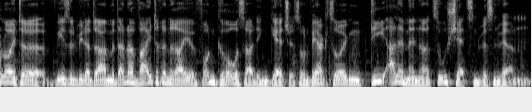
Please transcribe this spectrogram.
Leute, wir sind wieder da mit einer weiteren Reihe von großartigen Gadgets und Werkzeugen, die alle Männer zu schätzen wissen werden.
